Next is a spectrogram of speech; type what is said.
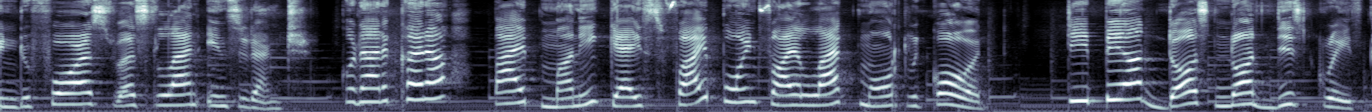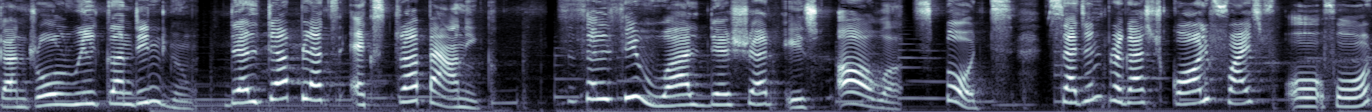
into Forest Westland incident. Kodakara pipe money case 5.5 lakh more recovered. TPR does not decrease. Control will continue. Delta Plus extra panic. SSLC validation is over. Sports. Sajan Prakash qualifies for, for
